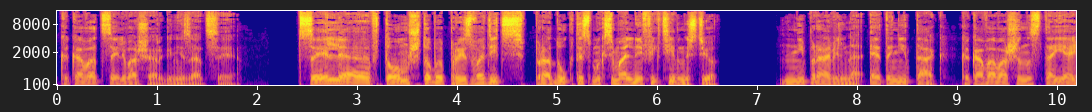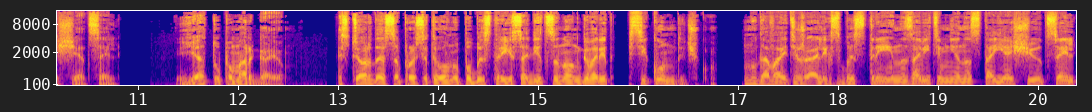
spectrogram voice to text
какова цель вашей организации?» «Цель э, в том, чтобы производить продукты с максимальной эффективностью». «Неправильно, это не так. Какова ваша настоящая цель?» Я тупо моргаю. Стюардесса просит Иону побыстрее садиться, но он говорит «секундочку». «Ну давайте же, Алекс, быстрее, назовите мне настоящую цель,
